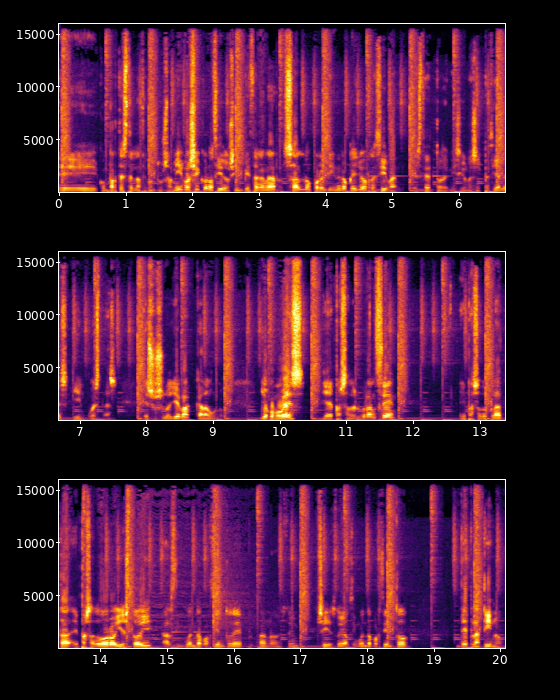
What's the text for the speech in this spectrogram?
eh, comparte este enlace con tus amigos y conocidos y empieza a ganar saldo por el dinero que ellos reciban, excepto de misiones especiales y encuestas. Eso se lo lleva cada uno. Yo como ves, ya he pasado el bronce, he pasado plata, he pasado oro y estoy al 50% de... Bueno, estoy, sí, estoy al 50% de platino.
